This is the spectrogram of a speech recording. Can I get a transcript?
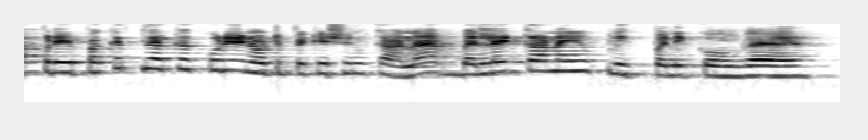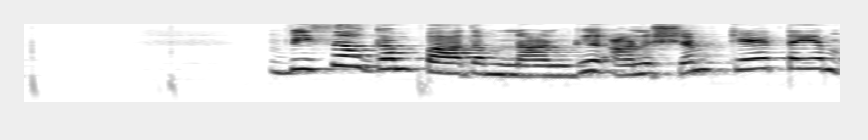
அப்படியே பக்கத்தில் இருக்கக்கூடிய நோட்டிஃபிகேஷனுக்கான பெல்லைக்கானையும் கிளிக் பண்ணிக்கோங்க. விசாகம் பாதம் நான்கு அனுஷம் கேட்டயம்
